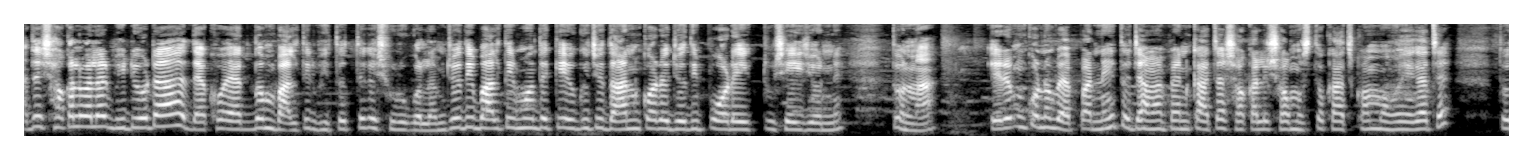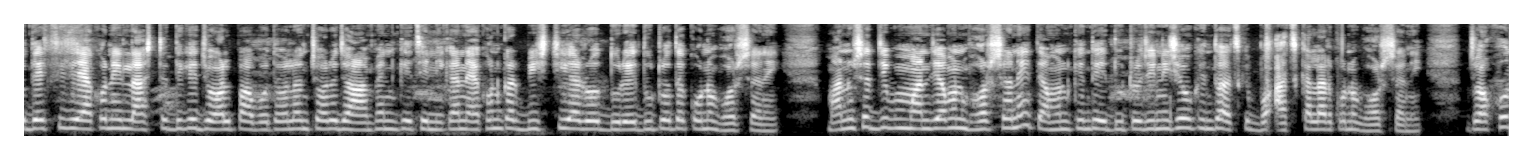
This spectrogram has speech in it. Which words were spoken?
আজকে সকালবেলার ভিডিওটা দেখো একদম বালতির ভিতর থেকে শুরু করলাম। যদি বালতির মধ্যে কেউ কিছু দান করে, যদি পড়ে একটু সেই জন্যে, তো না। এরকম কোনো ব্যাপার নেই। তো জামা প্যান্ট কাচা, সকালে সমস্ত কাজকর্ম হয়ে গেছে। তো দেখছি যে এখন এই লাস্টের দিকে জল পাবো। তো বললাম চলো জামা প্যান্ট কেচে নি। কারণ এখনকার বৃষ্টি আর রোদ দূরে দুটোতে কোনো ভরসা নেই। মানুষের জীবন মানে যেমন ভরসা নেই, তেমন কিন্তু এই দুটো জিনিসেও কিন্তু আজকে আজকাল আর কোনো ভরসা নেই। যখন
